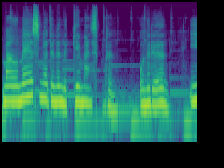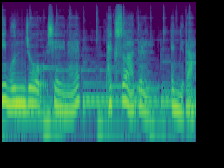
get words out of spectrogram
마음에 스며드는 느낌 한 스푼. 오늘은 이문조 시인의 백수 아들입니다.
